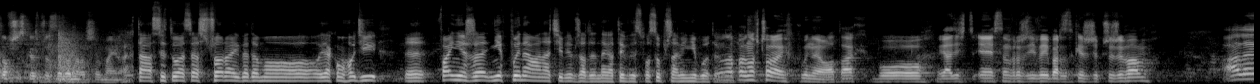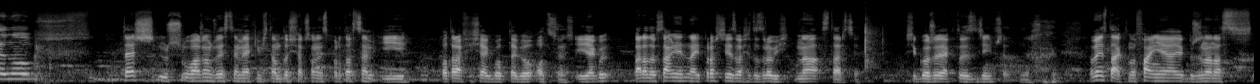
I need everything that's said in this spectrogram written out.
to wszystko jest przedstawione właśnie w mailach. Ta sytuacja z wczoraj, wiadomo o jaką chodzi. E, Fajnie, że nie wpłynęła na ciebie w żaden negatywny sposób, przynajmniej nie było No tego. na pewno wczoraj wpłynęła, tak? Bo ja, gdzieś, ja jestem wrażliwy i bardzo takie rzeczy przeżywam, ale no też już uważam, że jestem jakimś tam doświadczonym sportowcem i potrafię się jakby od tego odciąć. I jakby paradoksalnie najprościej jest właśnie to zrobić na starcie. Się gorzej jak to jest dzień przed, nie? No więc tak, no fajnie jakby, że na nas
